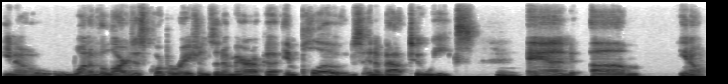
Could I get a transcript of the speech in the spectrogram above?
you know one of the largest corporations in America implodes in about two weeks, mm-hmm. and um, you know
